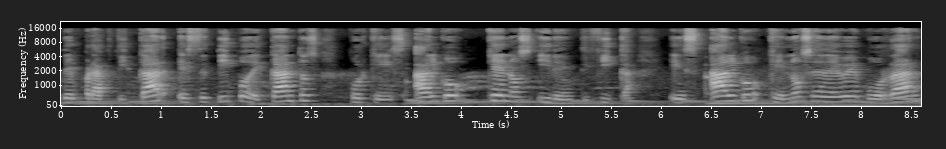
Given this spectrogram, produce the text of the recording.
de practicar este tipo de cantos porque es algo que nos identifica, es algo que no se debe borrar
